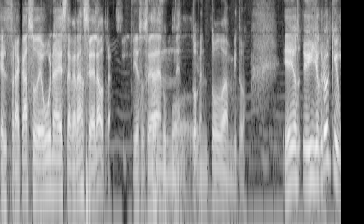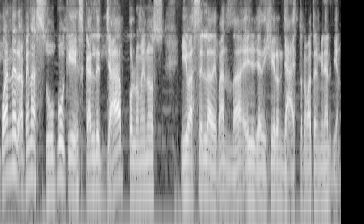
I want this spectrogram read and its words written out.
el fracaso de una es la ganancia de la otra. Y eso se da en, todo ámbito. Y, ellos, y yo creo que Warner apenas supo que Scarlett ya por lo menos iba a hacer la demanda, ellos ya dijeron, ya, esto no va a terminar bien.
